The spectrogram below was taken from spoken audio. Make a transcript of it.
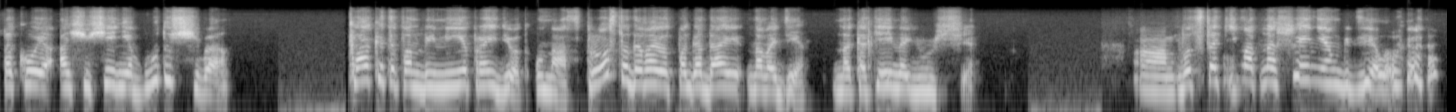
такое ощущение будущего, как эта пандемия пройдет у нас? Просто давай вот погадай на воде, на кофейной гуще. А, вот с таким отношением к делу.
